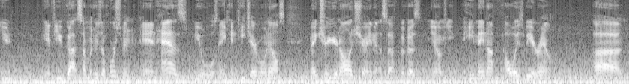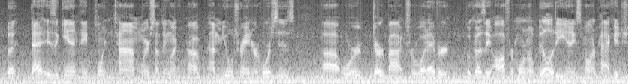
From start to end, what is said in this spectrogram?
you, if you've got someone who's a horseman and has mules and can teach everyone else, make sure you're knowledge sharing that stuff because you know you, he may not always be around. Uh, but that is again a point in time where something like uh, a mule train or horses uh, or dirt bikes or whatever, because they offer more mobility in a smaller package,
